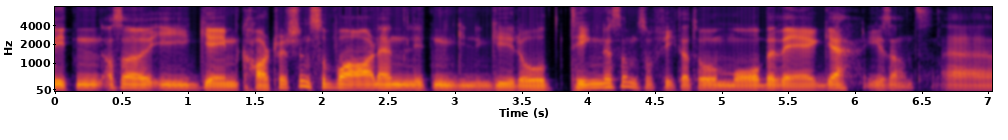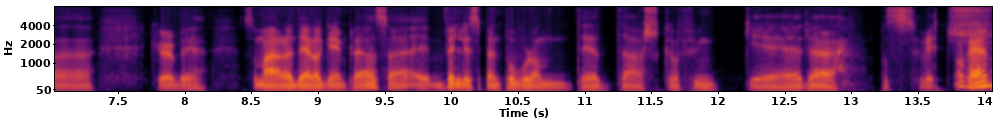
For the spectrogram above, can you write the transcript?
liten Altså, i game cartridgen så var det en liten gy- gyro-ting, liksom, som fikk deg til å må bevege, ikke sant? Eh, Kirby, som er en del av gameplayet. Så jeg er veldig spent på hvordan det der skal fungere på Switch. Okay.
